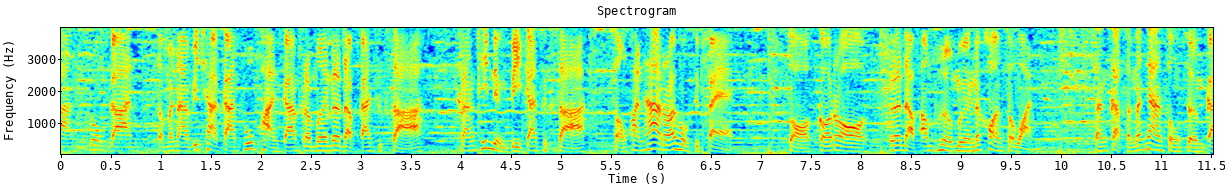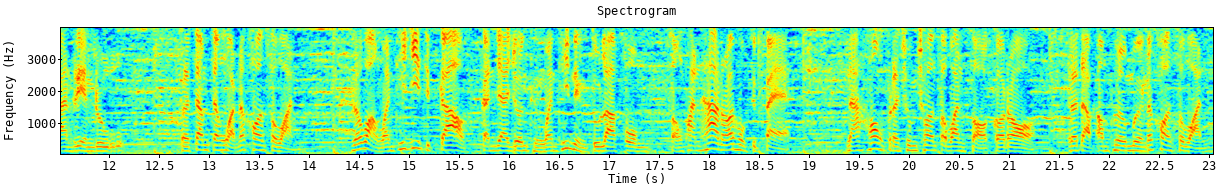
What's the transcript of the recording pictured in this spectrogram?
ตาราง โครงการสัมมนาวิชาการผู้ผ่านการประเมินระดับการศึกษา ครั้งที่ 1 ปีการศึกษา 2568 สกร ระดับอำเภอเมืองนครสวรรค์ สังกัดสำนักงานส่งเสริมการเรียนรู้ ประจำจังหวัดนครสวรรค์ ระหว่างวันที่ 29 กันยายนถึงวันที่ 1 ตุลาคม 2568 ณ ห้องประชุมชอนตะวันสกร ระดับอำเภอเมืองนครสวรรค์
